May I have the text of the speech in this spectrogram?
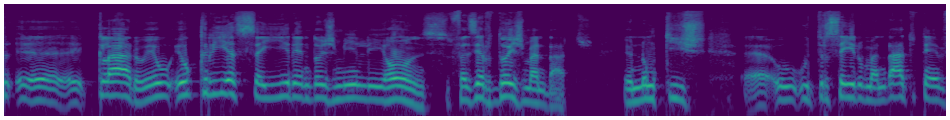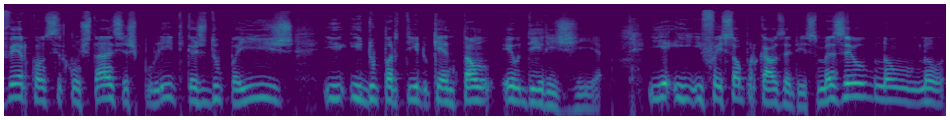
Uh, claro, eu, eu queria sair em 2011, fazer dois mandatos. Eu não quis. Uh, o, o, terceiro mandato tem a ver com circunstâncias políticas do país e, e do partido que então eu dirigia. E, e, e, foi só por causa disso. Mas eu não, não,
